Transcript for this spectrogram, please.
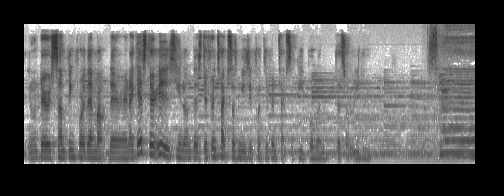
you know there is something for them out there. And i guess there is you know there's different types of music for different types of people and that's what we do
